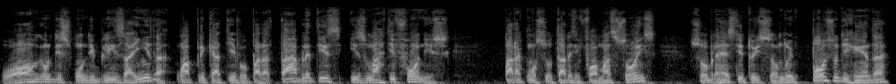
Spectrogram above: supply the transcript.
O órgão disponibiliza ainda um aplicativo para tablets e smartphones para consultar as informações sobre a restituição do imposto de renda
